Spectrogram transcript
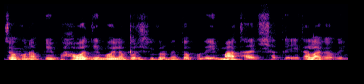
যখন আপনি হাওয়া দিয়ে ময়লা পরিষ্কার করবেন, তখন এই মাথার সাথে এটা লাগাবেন।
